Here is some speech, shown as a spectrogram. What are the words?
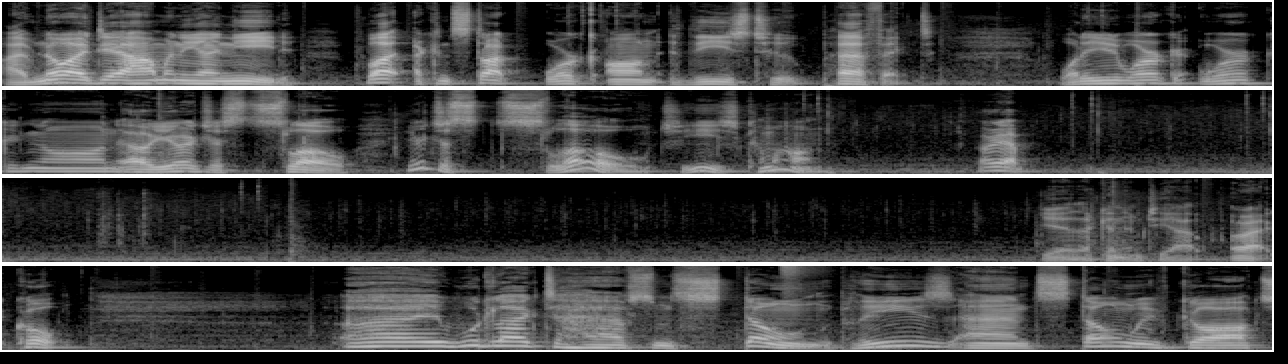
I have no idea how many I need. But I can start work on these two. Perfect. What are you work working on? Oh, you're just slow. You're just slow. Jeez, come on. Hurry up. Yeah, that can empty out. Alright, cool. I would like to have some stone, please. And stone we've got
